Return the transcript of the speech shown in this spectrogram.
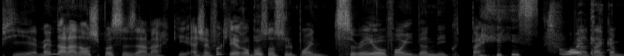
Puis euh, même dans l'annonce, je sais pas si vous avez remarqué, à chaque fois que les robots sont sur le point de tuer, au fond, ils donnent des coups de pince. Ouais. Comme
